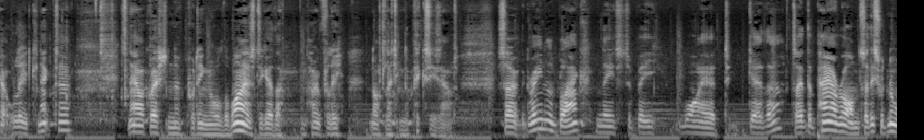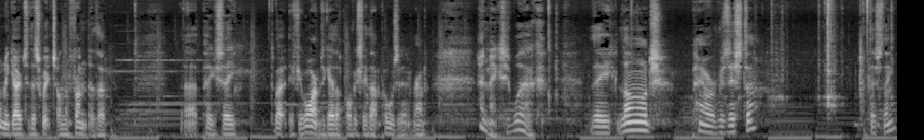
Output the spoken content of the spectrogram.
kettle lead connector. It's now a question of putting all the wires together and hopefully not letting the pixies out. So the green and the black needs to be wired together. So the power on, so this would normally go to the switch on the front of the uh, PC. But if you wire them together, obviously that pulls it around and makes it work. The large power resistor, this thing,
